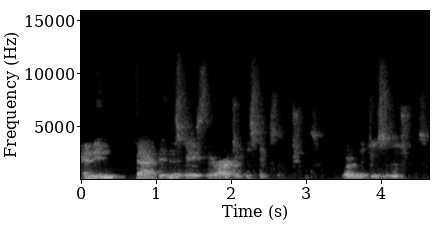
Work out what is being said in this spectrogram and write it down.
And in fact, in this case, there are two distinct solutions. What are the two solutions?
